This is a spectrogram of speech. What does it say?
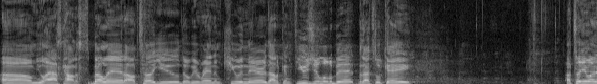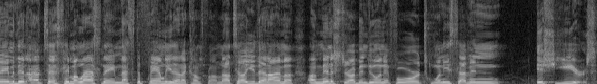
Um, you'll ask how to spell it. I'll tell you. There'll be a random Q in there. That'll confuse you a little bit, but that's okay. I'll tell you my name and then I'll say my last name. That's the family that I come from. And I'll tell you that I'm a, a minister. I've been doing it for 27 ish years.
